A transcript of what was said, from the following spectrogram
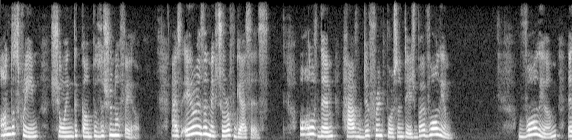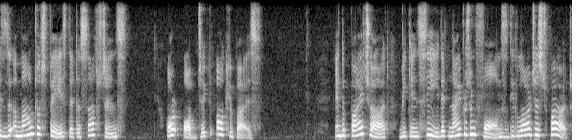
On the screen showing the composition of air. As air is a mixture of gases, all of them have different percentage by volume. Volume is the amount of space that a substance or object occupies. In the pie chart, we can see that nitrogen forms the largest part.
